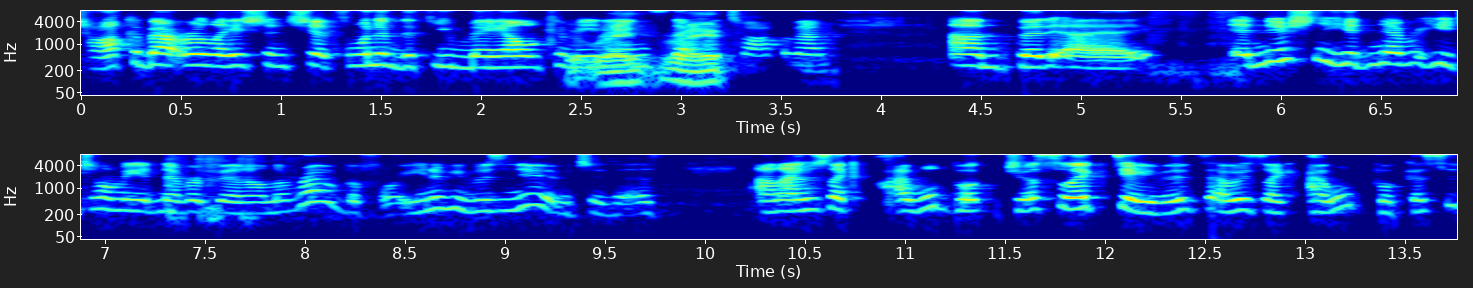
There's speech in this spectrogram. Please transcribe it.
talk about relationships. One of the few male comedians that right. would talk about. Um, but uh, initially, he'd never. He told me he'd never been on the road before. You know, he was new to this, and I was like, I will book just like David's. I was like, I will book us a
